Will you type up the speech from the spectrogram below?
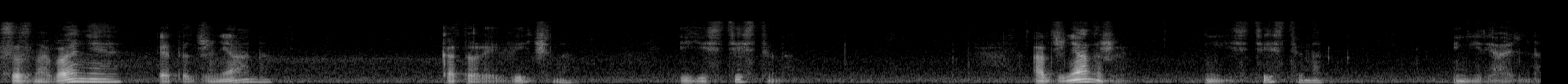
Сознавание – это джняна, которая вечна и естественно. А джняна же неестественно и нереально.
